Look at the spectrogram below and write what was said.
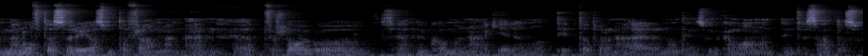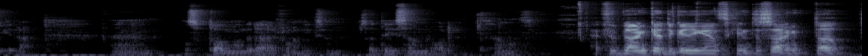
men oftast är det jag som tar fram en, en, ett förslag och säger att nu kommer den här killen och tittar på den här, är det någonting som kan vara något intressant och så vidare. Eh, och så tar man det därifrån liksom. Så det är samråd tillsammans. För Blanka tycker det är ganska intressant att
